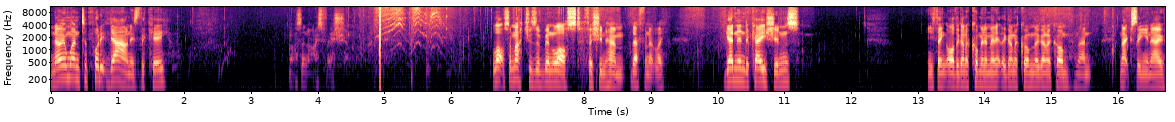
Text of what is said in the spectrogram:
Knowing when to put it down is the key. That's a nice fish. Lots of matches have been lost fishing hemp, definitely. Getting indications, you think, oh, they're going to come in a minute, they're going to come, they're going to come, and then next thing you know,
